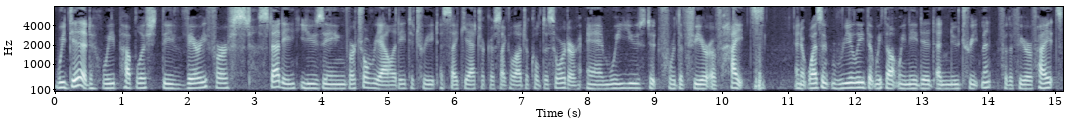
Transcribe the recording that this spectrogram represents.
We did. We published the very first study using virtual reality to treat a psychiatric or psychological disorder, and we used it for the fear of heights. And it wasn't really that we thought we needed a new treatment for the fear of heights,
